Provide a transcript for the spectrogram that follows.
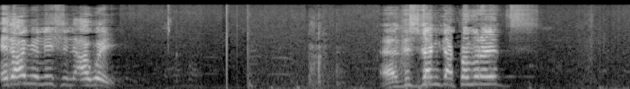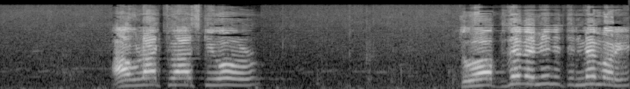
and ammunition away. Uh, this juncture, comrades, I would like to ask you all to observe a minute in memory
